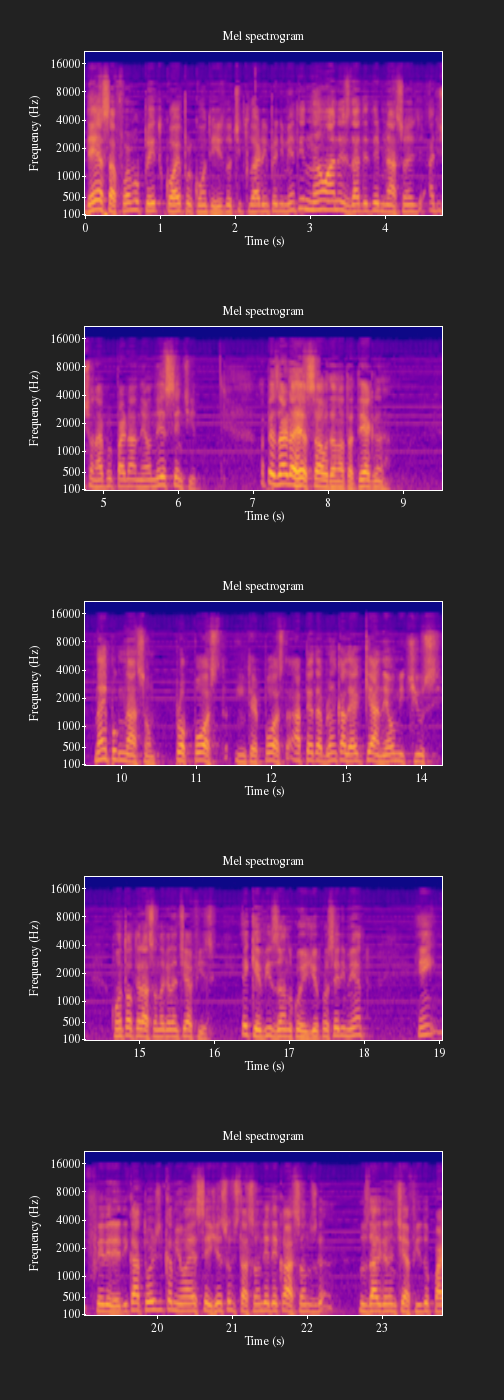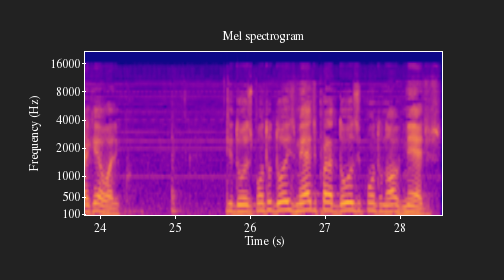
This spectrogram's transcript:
Dessa forma, o pleito corre por conta e risco do titular do empreendimento e não há necessidade de determinações adicionais por parte da ANEL nesse sentido. Apesar da ressalva da nota técnica, na impugnação proposta interposta, a Pedra Branca alega que a ANEL omitiu-se quanto à alteração da garantia física e que, visando corrigir o procedimento, em fevereiro de 14, encaminhou à SCG solicitação de adequação dos, dos dados de garantia FIS do parque eólico, de 12.2 médio para 12.9 médios.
